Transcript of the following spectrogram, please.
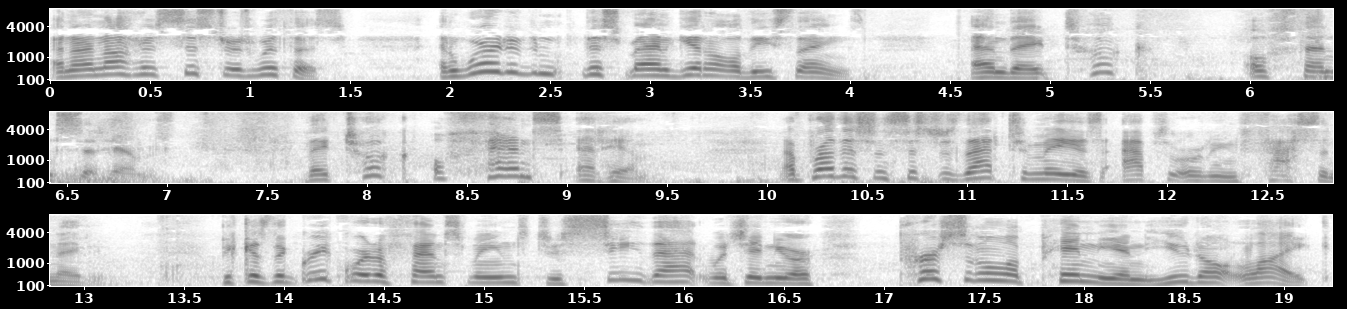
and are not his sisters with us? And where did this man get all these things? And they took offense at him. They took offense at him. Now, brothers and sisters, that to me is absolutely fascinating. Because the Greek word offense means to see that which in your personal opinion you don't like,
